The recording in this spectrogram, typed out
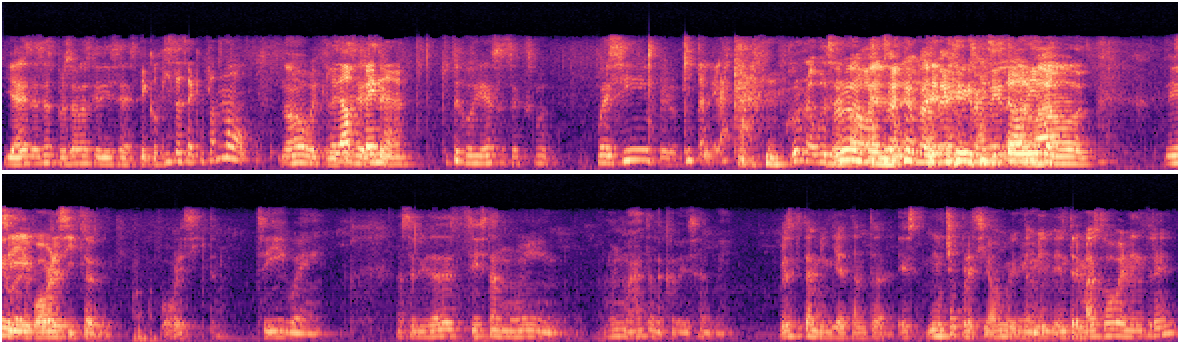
ya es de esas personas que dices, ¿Te cogiste a Zac Efron? No. no, güey, que Le da dices, pena. "Te- ¿Tú te cogerías a Zac Efron? Pues sí, pero quítale la cara. con una bolsa Con de papel. bolsa de papel, Así está bonito. Vamos. Sí, Sí, pobrecito, güey. Pobrecito. Sí, güey. Las celebridades sí están muy, muy mal de la cabeza, güey. Pero es que también ya tanta, es mucha presión, güey. Sí. También, entre más joven entren,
